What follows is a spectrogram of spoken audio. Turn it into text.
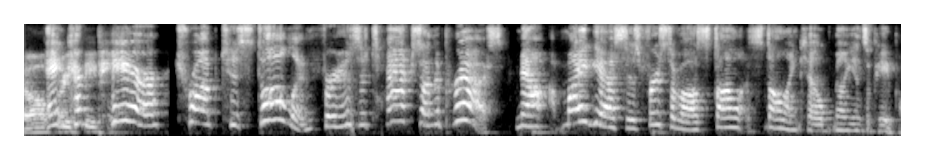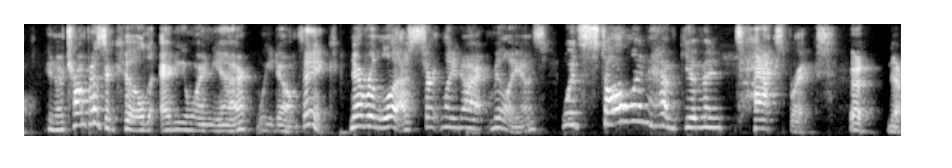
all and three people. compare Trump to Stalin for his attacks on the press. Now, my guess is, first of all, Stalin, Stalin killed millions of people. You know, Trump hasn't killed anyone yet, we don't think. Nevertheless, certainly not millions. Would Stalin have given tax breaks? no.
